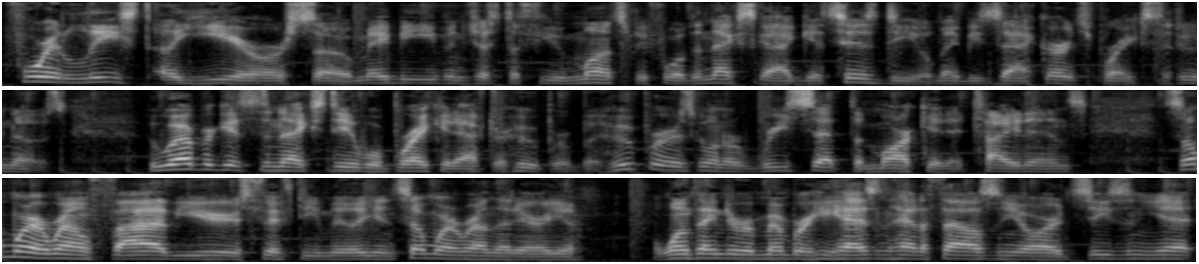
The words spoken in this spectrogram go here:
for at least a year or so, maybe even just a few months before the next guy gets his deal. Maybe Zach Ertz breaks it. Who knows? Whoever gets the next deal will break it after Hooper. But Hooper is going to reset the market at tight ends somewhere around five years, 50 million, somewhere around that area. One thing to remember, he hasn't had a thousand yard season yet,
